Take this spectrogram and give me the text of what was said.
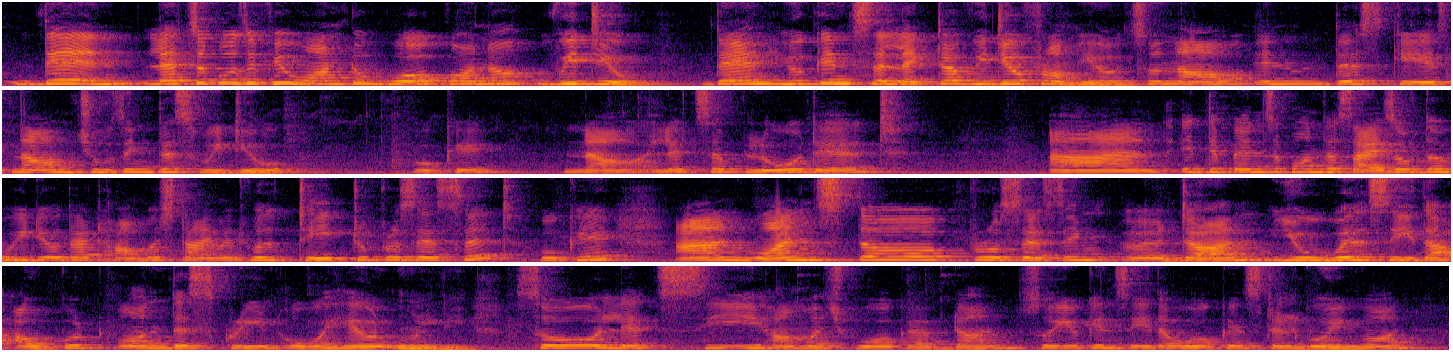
then let's suppose if you want to work on a video then you can select a video from here. So now in this case now i'm choosing this video okay now let's upload it. And it depends upon the size of the video that how much time it will take to process it okay? And once the processing uh, done you will see the output on the screen over here only. So let's see how much work I've done. So you can see the work is still going on.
